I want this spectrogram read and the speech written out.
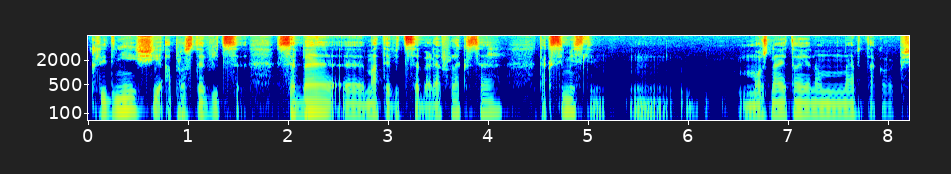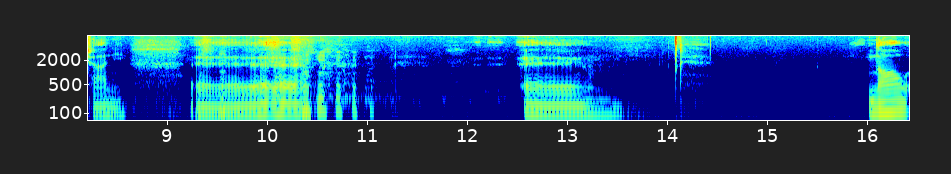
klidnější a prostě víc sebe, e, máte víc sebe reflexe, tak si myslím. Možná je to jenom takové pšání. Eh, eh, no,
